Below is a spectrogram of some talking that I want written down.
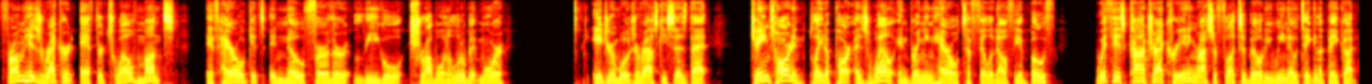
from his record after 12 months if Harrell gets in no further legal trouble. And a little bit more, Adrian Wojnarowski says that James Harden played a part as well in bringing Harrell to Philadelphia, both with his contract creating roster flexibility, we know taking the pay cut,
